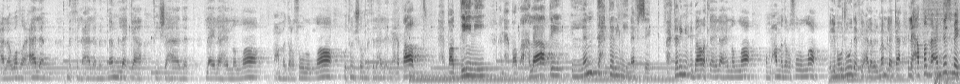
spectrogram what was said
على وضع علم مثل علم المملكة في شهادة لا إله إلا الله محمد رسول الله وتنشر مثل هالانحطاط. انحطاط ديني انحطاط أخلاقي. إن لم تحترمي نفسك فاحترمي عبارة لا إله إلا الله ومحمد رسول الله اللي موجودة في علم المملكة اللي حطتها عند اسمك.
